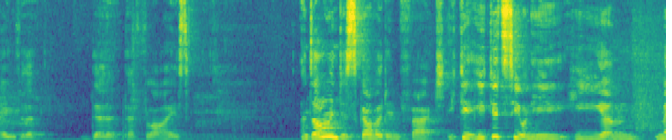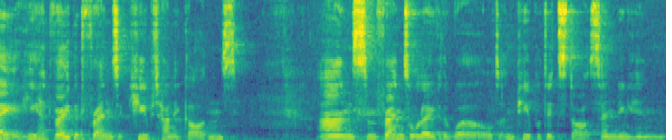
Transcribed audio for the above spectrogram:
over the, the, their flies. And Darwin discovered, in fact, he did, he did see one. He, he, um, made, he had very good friends at Kew Botanic Gardens. and some friends all over the world, and people did start sending him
